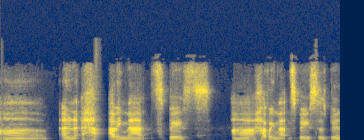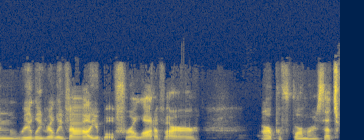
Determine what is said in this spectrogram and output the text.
uh, and having that space. Uh, having that space has been really, really valuable for a lot of our our performers. That's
